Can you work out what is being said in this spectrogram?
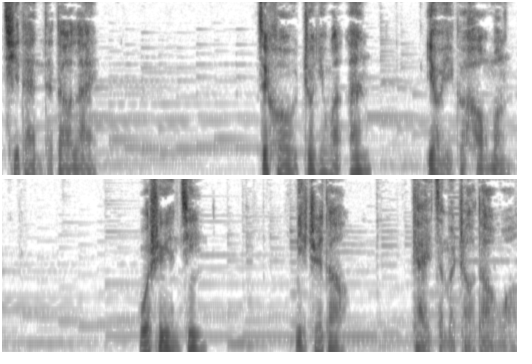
期待你的到来。最后，祝你晚安，有一个好梦。我是远近，你知道该怎么找到我。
